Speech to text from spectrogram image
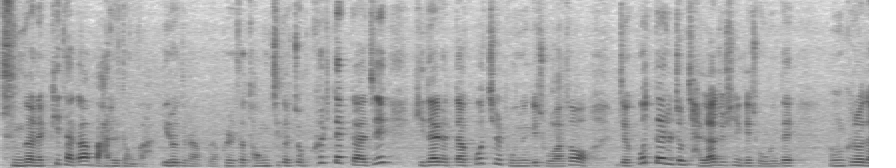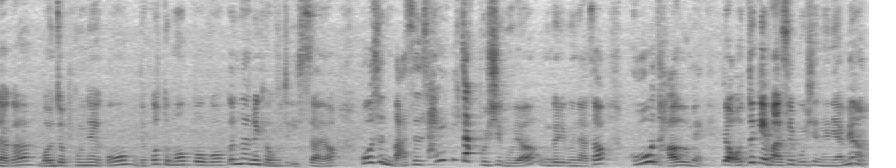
중간에 피다가 마르던가 이러더라고요. 그래서 덩치가 좀 클 때까지 기다렸다 꽃을 보는 게 좋아서 이제 꽃대를 좀 잘라주시는 게 좋은데 음, 그러다가 먼저 보내고 이제 꽃도 못 보고 끝나는 경우들이 있어요. 꽃은 맛을 살짝 보시고요. 음, 그리고 나서 그 다음에 이제 어떻게 맛을 보시느냐면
